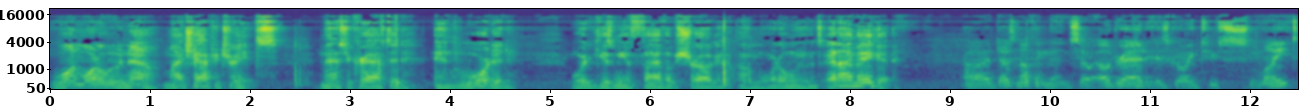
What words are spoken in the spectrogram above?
One mortal wound. Now, my chapter traits. Mastercrafted and warded. Ward gives me a five up shrug on mortal wounds. And I make it. Uh, does nothing then. So Eldrad is going to smite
